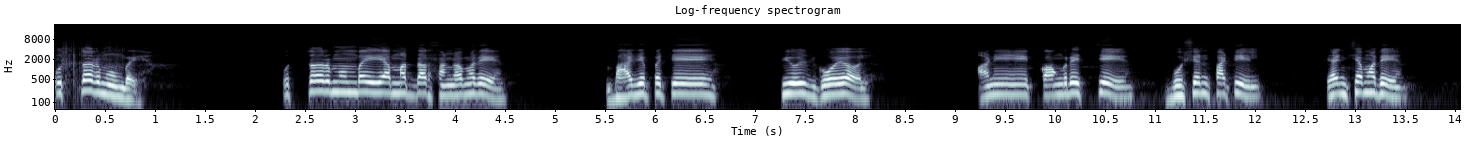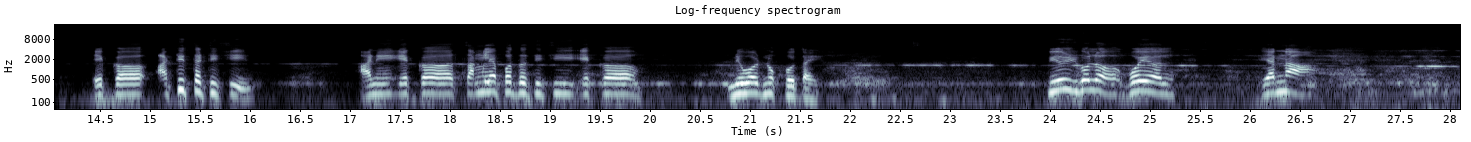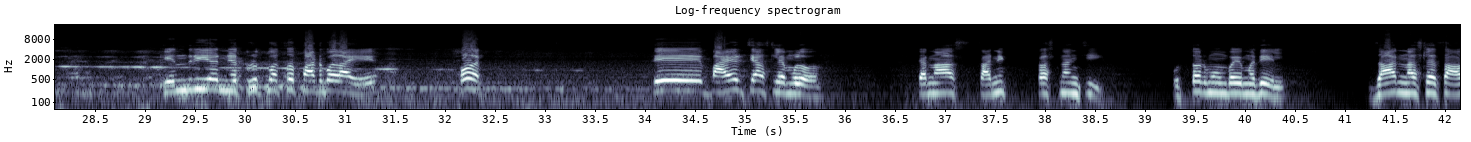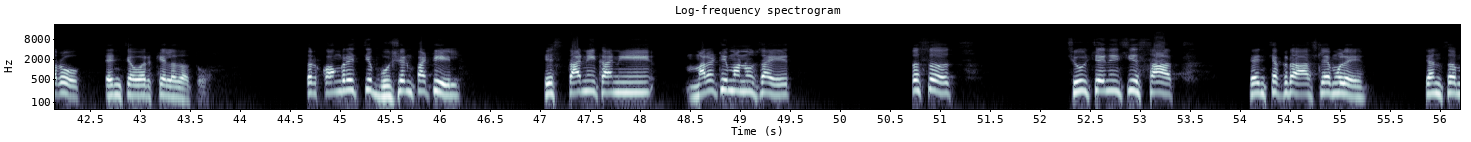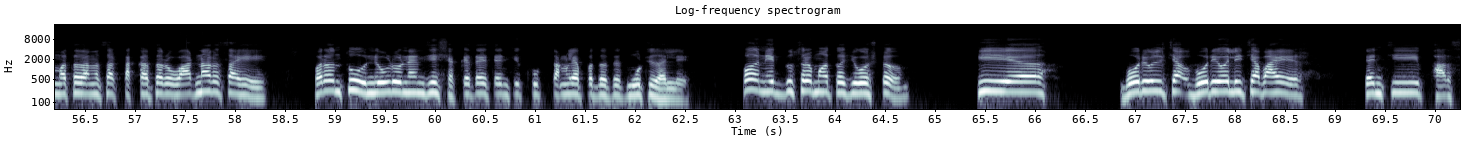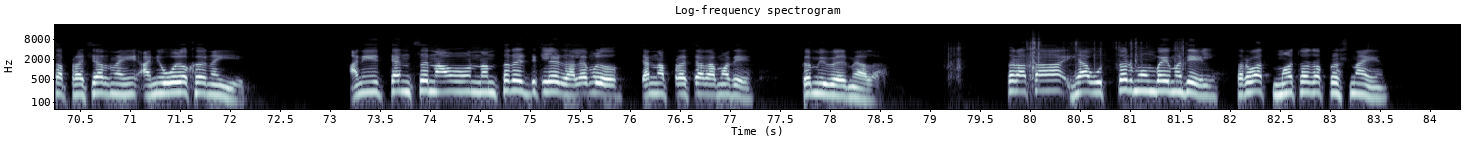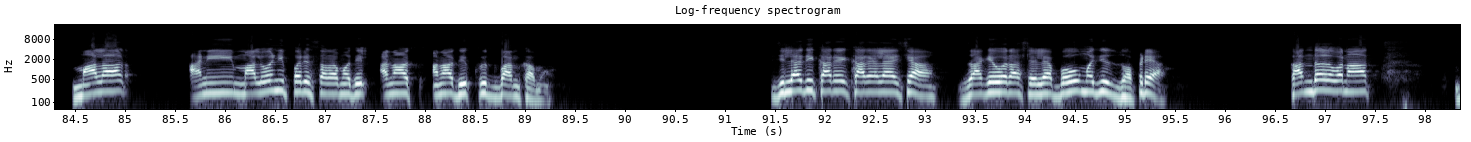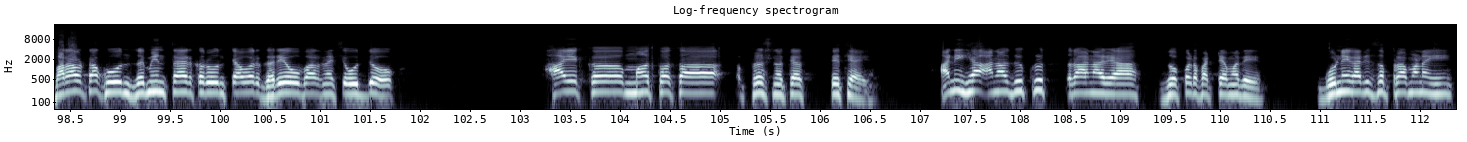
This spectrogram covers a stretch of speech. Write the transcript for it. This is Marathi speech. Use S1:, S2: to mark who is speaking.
S1: उत्तर मुंबई. उत्तर मुंबई या मतदारसंघामध्ये भाजपचे पियुष गोयल आणि काँग्रेसचे भूषण पाटील यांच्यामध्ये एक अटीतटीची आणि एक चांगल्या पद्धतीची एक निवडणूक होत आहे. पियुष गोल गोयल यांना केंद्रीय नेतृत्वाचं पाठबळ आहे. पण ते बाहेरचे असल्यामुळं त्यांना स्थानिक प्रश्नांची उत्तर मुंबईमधील जाण नसल्याचा आरोप त्यांच्यावर केला जातो. तर काँग्रेसचे भूषण पाटील हे स्थानिक आणि मराठी माणूस आहेत. तसंच शिवसेनेची साथ त्यांच्याकडं असल्यामुळे त्यांचं मतदानाचा टक्का तर वाढणारच आहे. परंतु निवडून येण्याची शक्यता आहे त्यांची खूप चांगल्या पद्धतीत मोठी झाली आहे. पण एक दुसरं महत्त्वाची गोष्ट की अ, बोरिवलीच्या बोरिवलीच्या बाहेर त्यांची फारसा प्रचार नाही आणि ओळख नाही आहे आणि त्यांचं नाव नंतरच डिक्लेअर झाल्यामुळं त्यांना प्रचारामध्ये कमी वेळ मिळाला. तर आता ह्या उत्तर मुंबईमधील सर्वात महत्त्वाचा प्रश्न आहे मालाड आणि मालवणी परिसरामधील अना अनाधिकृत बांधकामं. जिल्हाधिकारी कार्यालयाच्या जागेवर असलेल्या बहुमजली झोपड्या कांदळवनात भराव टाकून जमीन तयार करून त्यावर घरे उभारण्याचे उद्योग हा एक महत्त्वाचा प्रश्न त्या तेथे आहे. आणि ह्या अनाधिकृत राहणाऱ्या झोपडपट्ट्यामध्ये गुन्हेगारीचं प्रमाणही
